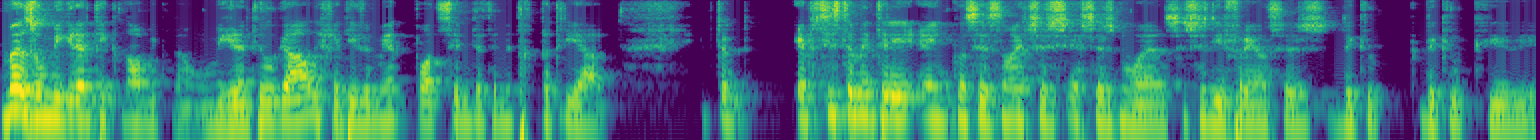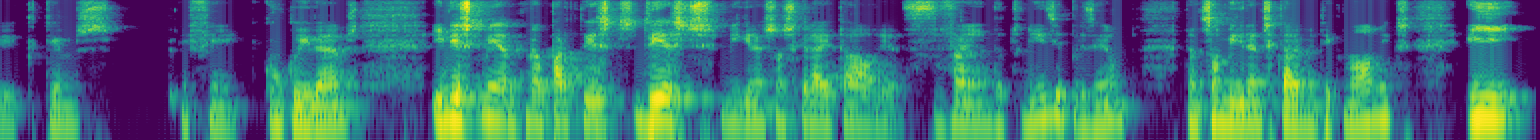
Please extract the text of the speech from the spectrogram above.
mas um migrante económico não. Um migrante ilegal, efetivamente, pode ser imediatamente repatriado. Portanto, é preciso também ter em consideração estas, estas nuances, estas diferenças daquilo, daquilo que, que temos enfim, concluiramos. E neste momento, a maior parte destes, destes migrantes que vão chegar à Itália se vêm da Tunísia, por exemplo, portanto, são migrantes claramente económicos e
